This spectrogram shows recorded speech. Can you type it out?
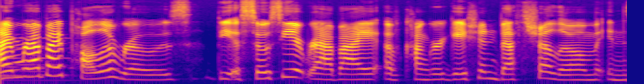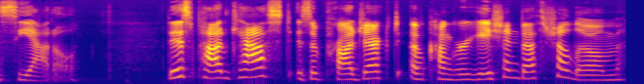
I'm Rabbi Paula Rose, the Associate Rabbi of Congregation Beth Shalom in Seattle. This podcast is a project of Congregation Beth Shalom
